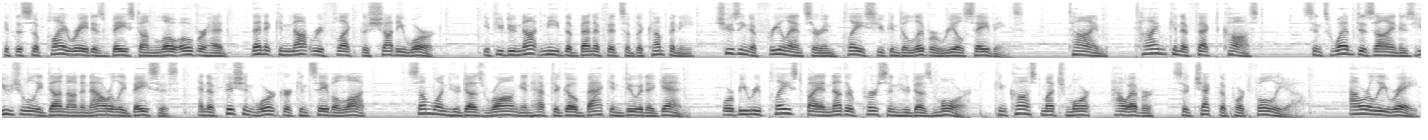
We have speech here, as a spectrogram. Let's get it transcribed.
If the supply rate is based on low overhead, then it cannot reflect the shoddy work, if you do not need the benefits of the company, choosing a freelancer in place you can deliver real savings. Time. Time can affect cost. Since web design is usually done on an hourly basis, an efficient worker can save a lot. Someone who does wrong and have to go back and do it again, or be replaced by another person who does more, can cost much more, however, so check the portfolio. Hourly rate.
